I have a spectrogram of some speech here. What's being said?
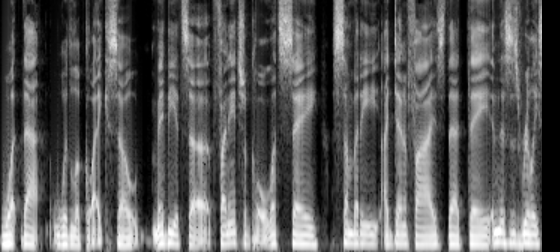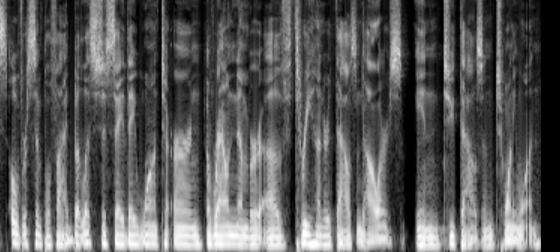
what that would look like. So maybe it's a financial goal. Let's say somebody identifies that they, and this is really oversimplified, but let's just say they want to earn a round number of $300,000 in 2021.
